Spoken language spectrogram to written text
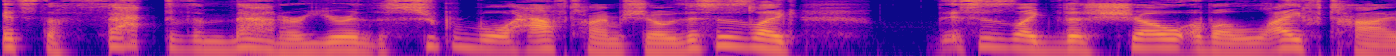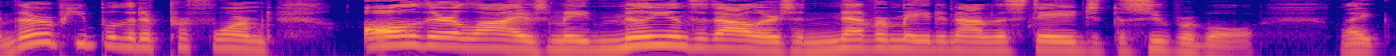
it's the fact of the matter. You're in the Super Bowl halftime show. This is like this is like the show of a lifetime. There are people that have performed all their lives, made millions of dollars, and never made it on the stage at the Super Bowl. Like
